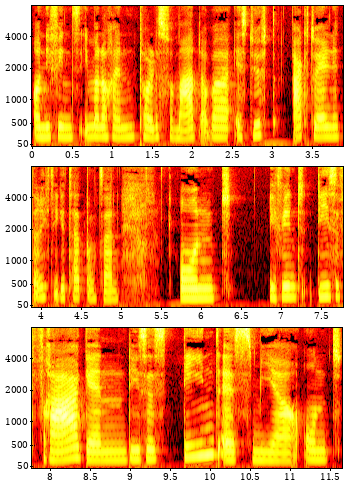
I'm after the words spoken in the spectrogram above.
Und ich finde es immer noch ein tolles Format, aber es dürfte aktuell nicht der richtige Zeitpunkt sein. Und ich finde diese Fragen, dieses dient es mir und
